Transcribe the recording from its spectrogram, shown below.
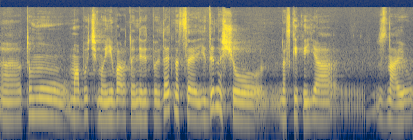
Е, Тому, мабуть, мені варто і не відповідати на це. Єдине, що наскільки я знаю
